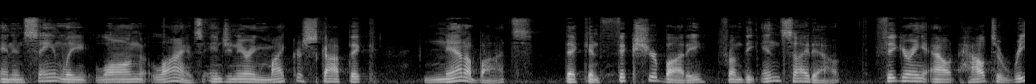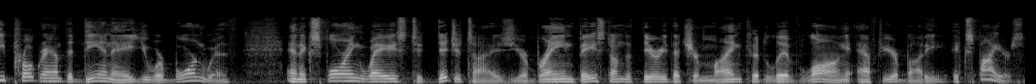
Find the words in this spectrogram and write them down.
and insanely long lives, engineering microscopic nanobots that can fix your body from the inside out, figuring out how to reprogram the DNA you were born with and exploring ways to digitize your brain based on the theory that your mind could live long after your body expires.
